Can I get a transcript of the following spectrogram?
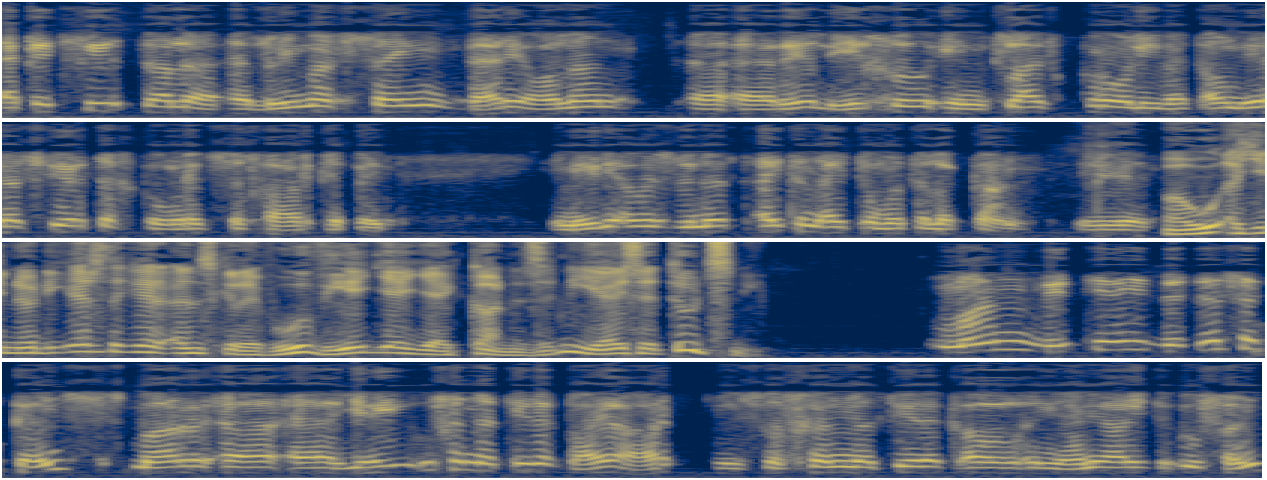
Ek het viertalle, 'n eh, Louis Marsin, Barry Holland, 'n uh, uh, Real Hugo en Clive Crawley wat al meer as 40 kom rus gehardloop het. En hierdie ouens doen dit uit en uit omdat hulle kan. Jy weet. Maar hoe as jy nou die eerste keer inskryf, hoe weet jy jy kan? Is dit nie jy se toets nie? Man, weet jy, dit is 'n kuns, maar uh uh jy oefen natuurlik baie hard. Jy begin natuurlik al in Januarie te oefen.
